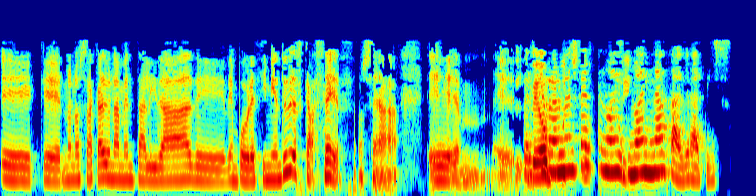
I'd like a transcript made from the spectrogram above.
eh, que no nos saca de una mentalidad de, empobrecimiento y de escasez. O sea, eh, eh veo realmente no, hay, no hay nada gratis.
